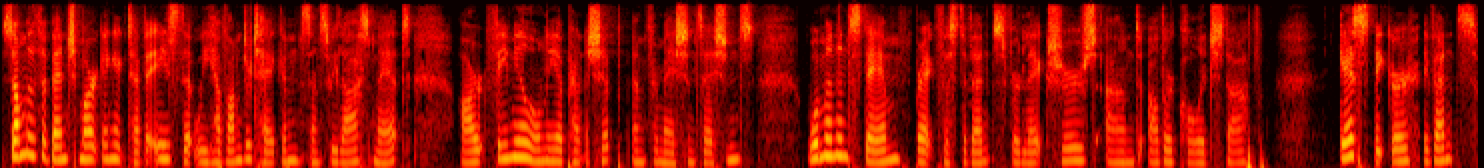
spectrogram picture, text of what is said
Some of the benchmarking activities that we have undertaken since we last met are female-only apprenticeship information sessions, women in STEM breakfast events for lecturers and other college staff, guest speaker events,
